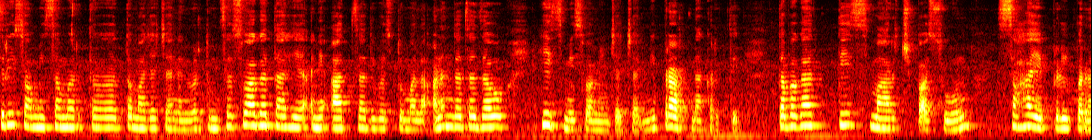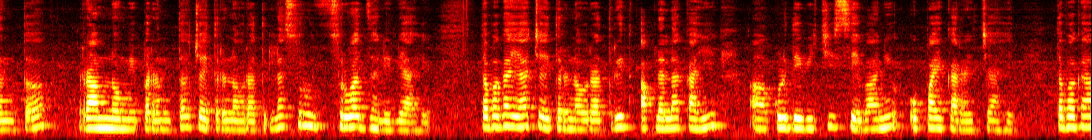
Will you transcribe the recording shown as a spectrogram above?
श्री स्वामी समर्थ तर माझ्या चॅनलवर तुमचं स्वागत आहे आणि आजचा दिवस तुम्हाला आनंदाचा जाओ हीच मी स्वामींच्या चरणी प्रार्थना करते. तर बघा तीस मार्चपासून सहा एप्रिलपर्यंत रामनवमीपर्यंत चैत्र नवरात्रीला सुरू सुरुवात झालेली आहे. तर बघा या चैत्र नवरात्रीत आपल्याला काही कुळदेवीची सेवा आणि उपाय करायचे आहेत. तर बघा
